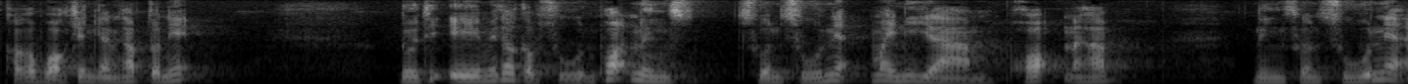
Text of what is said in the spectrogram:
เขาก็บอกเช่นกันครับตัวนี้ โดยที่ a ไม่เท่ากับ 0 เพราะ1ส่วน0เนี่ยไม่นิยาม เพราะนะครับ1ส่วน0เนี่ย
